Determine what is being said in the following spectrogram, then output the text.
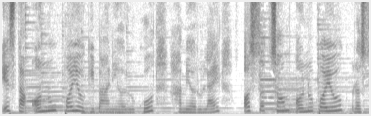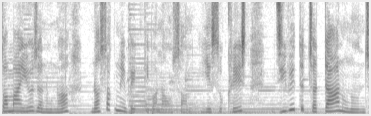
यस्ता अनुपयोगी बानीहरूको हामीहरूलाई असक्षम अनुपयोग र समायोजन हुन नसक्ने व्यक्ति बनाउँछ यसु ख्रिस्ट जीवित चट्टान हुनुहुन्छ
